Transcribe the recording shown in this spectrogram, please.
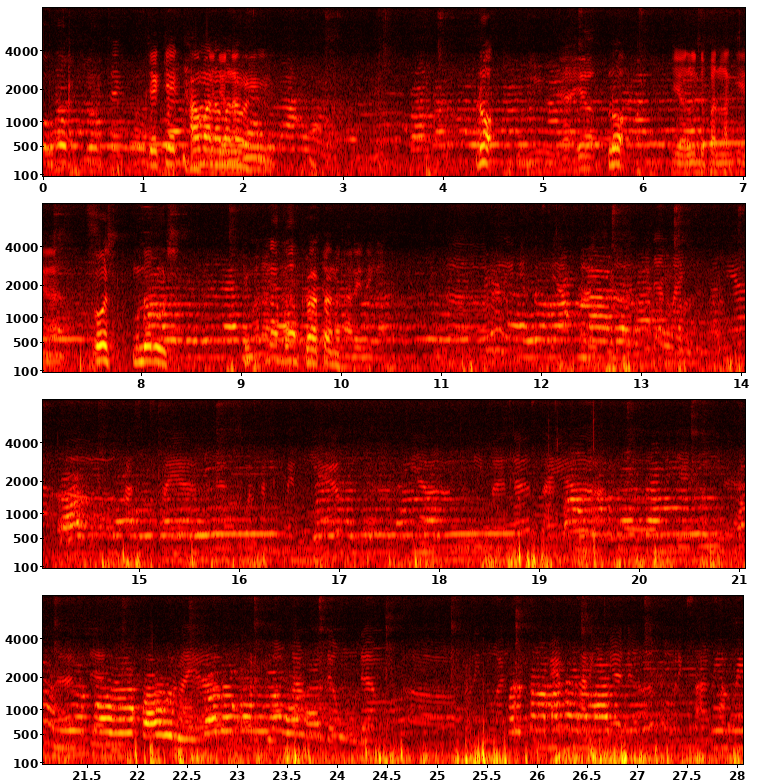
Cek cek aman aman aman. No, Ya, yuk. no. Ya, lu depan lagi ya. Us, mundur us. Gimana gua? Kelihatan. hari ini kak? hari ini persiapan dan lanjutannya kasus saya dengan rumah sakit premier yang di mana saya menjadi korban dan saya memperjuangkan undang-undang eh, perlindungan konsumen hari ini adalah pemeriksaan saksi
